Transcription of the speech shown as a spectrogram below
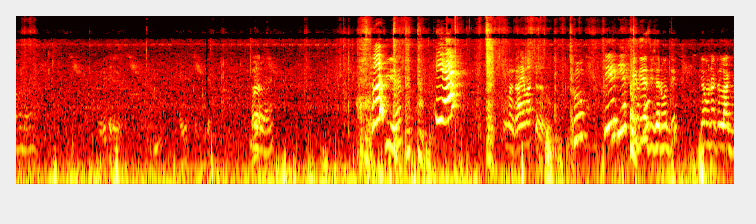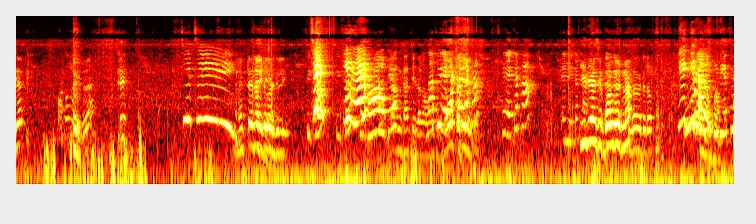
আমি দেব না গায়ে মারছো কেন কি দিয়েছ কি দিয়েছিস এর মধ্যে কেমন একটা লাগছে একটা নষ্ট করে দিলি কি না দিয়েছে? কলগেট না? কি কি দিয়েছে?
